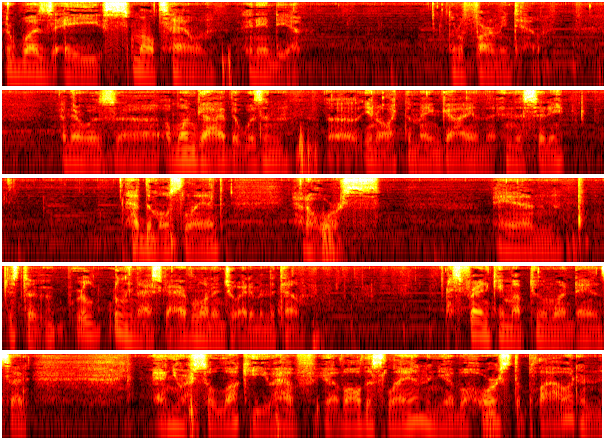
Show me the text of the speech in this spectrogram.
There was a small town in India, a little farming town, and there was uh, one guy that was in, uh, you know, like the main guy in the in the city, had the most land, had a horse, and just a real, really nice guy. Everyone enjoyed him in the town. His friend came up to him one day and said, "Man, you are so lucky. You have you have all this land and you have a horse to plow it, and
